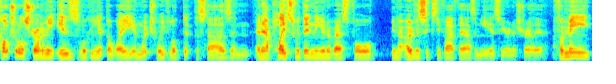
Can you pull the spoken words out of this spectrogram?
Cultural astronomy is looking at the way in which we've looked at the stars and, and our place within the universe for, you know, over 65,000 years here in Australia. For me,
